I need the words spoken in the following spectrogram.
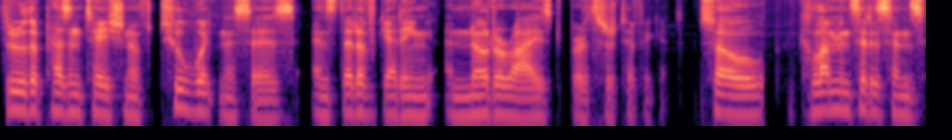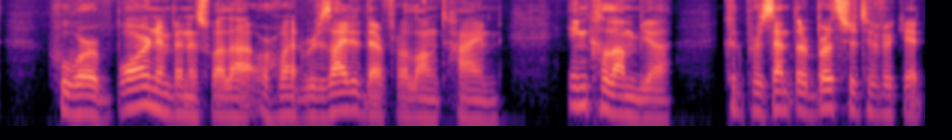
through the presentation of two witnesses instead of getting a notarized birth certificate. So, Colombian citizens who were born in Venezuela or who had resided there for a long time in Colombia could present their birth certificate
